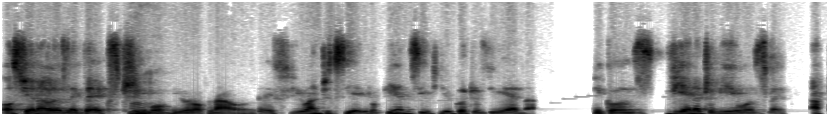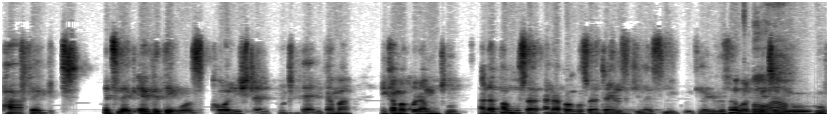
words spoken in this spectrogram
Austria now is like the extreme mm. of Europe now. If you want to see a European city, you go to Vienna. Because Vienna to me was like a perfect, it's like everything was polished and put there. Kama ni kama kuna mtu anapangusa anapangusa tiles kila siku. It's like someone oh, literally wow. who, who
